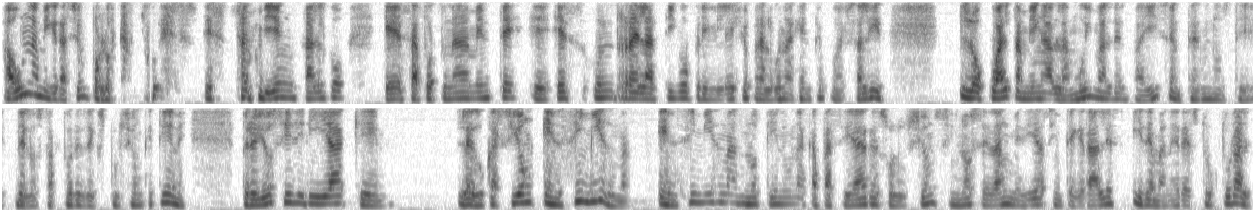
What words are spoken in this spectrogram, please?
Aún la migración, por lo tanto, es, también algo que desafortunadamente eh, es un relativo privilegio para alguna gente poder salir, lo cual también habla muy mal del país en términos de, de los factores de expulsión que tiene. Pero yo sí diría que la educación en sí misma, en sí misma no tiene una capacidad de resolución si no se dan medidas integrales y de manera estructural.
